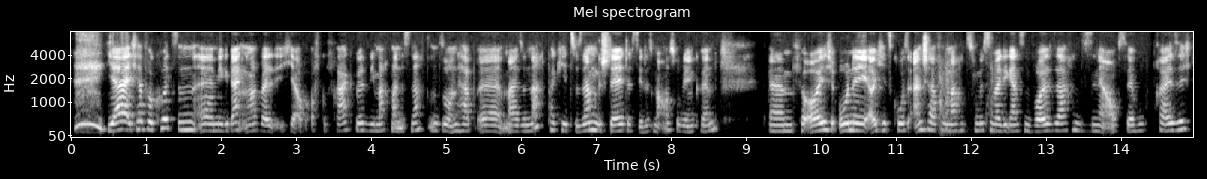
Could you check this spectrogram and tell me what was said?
ja, ich habe vor kurzem äh, mir Gedanken gemacht, weil ich ja auch oft gefragt wird, wie macht man das nachts und so und habe äh, mal so ein Nachtpaket zusammengestellt, dass ihr das mal ausprobieren könnt ähm, für euch, ohne euch jetzt groß Anschaffungen machen zu müssen, weil die ganzen Wollsachen, die sind ja auch sehr hochpreisig.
